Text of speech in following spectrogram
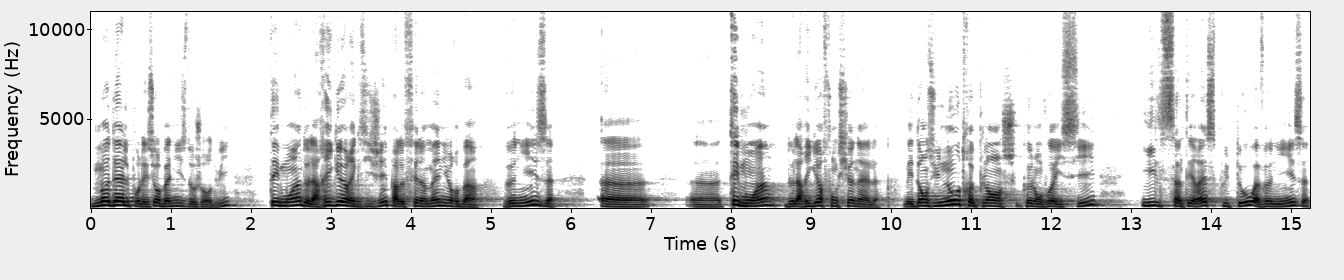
modèle pour les urbanistes d'aujourd'hui, témoin de la rigueur exigée par le phénomène urbain. Venise, euh, euh, témoin de la rigueur fonctionnelle. Mais dans une autre planche que l'on voit ici, il s'intéresse plutôt à Venise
